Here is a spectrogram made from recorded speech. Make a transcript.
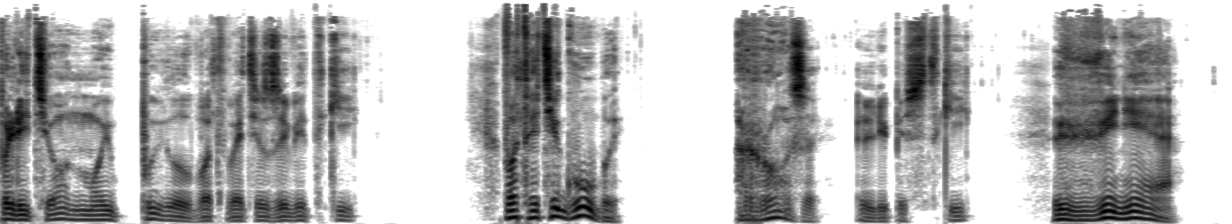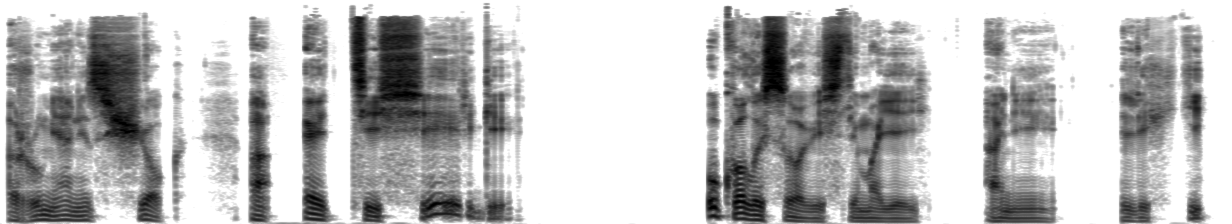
вплетен мой пыл вот в эти завитки. Вот эти губы, розы, лепестки, В вине румянец щек, а эти серьги — Уколы совести моей, они легки.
